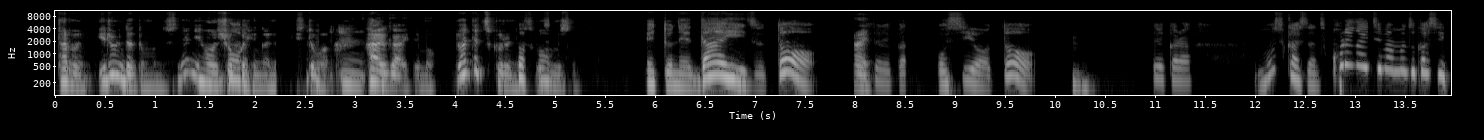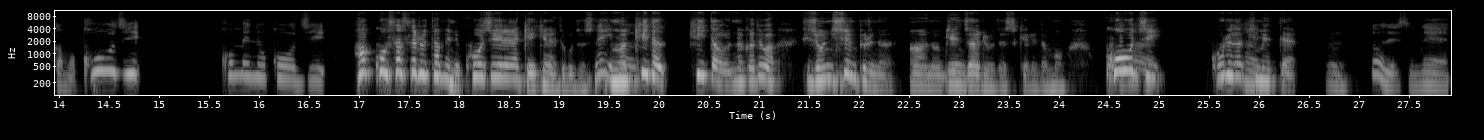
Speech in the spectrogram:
多分いるんだと思うんですね。日本食品がない人は。はい、海外でも。どうやって作るんですか、お味噌。えっとね、大豆と、はい、それからお塩と、うん、それから、もしかしたら、これが一番難しいかも。麹。米の麹。発酵させるために麹入れなきゃいけないってことですね。今聞いた、聞いた中では非常にシンプルなあの原材料ですけれども、麹、はい、これが決めて、はい、うん。そうですね。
